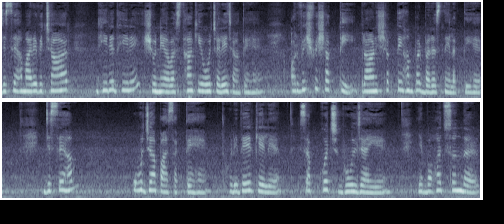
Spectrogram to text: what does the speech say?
जिससे हमारे विचार धीरे धीरे शून्य अवस्था की ओर चले जाते हैं और विश्व शक्ति प्राण शक्ति हम पर बरसने लगती है। जिससे हम ऊर्जा पा सकते हैं। थोड़ी देर के लिए सब कुछ भूल जाइए। ये बहुत सुंदर,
